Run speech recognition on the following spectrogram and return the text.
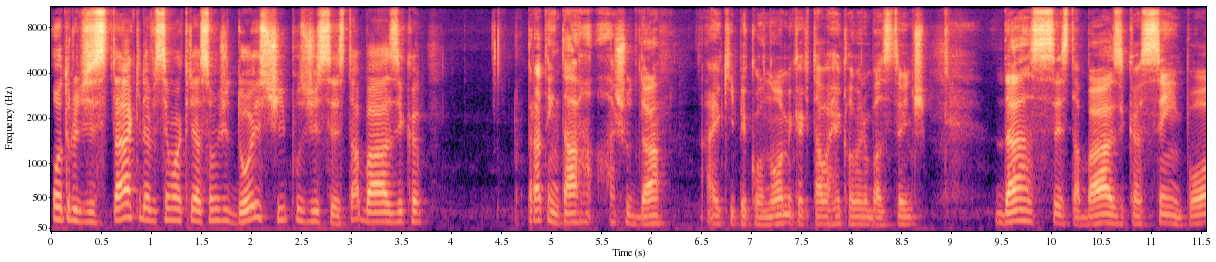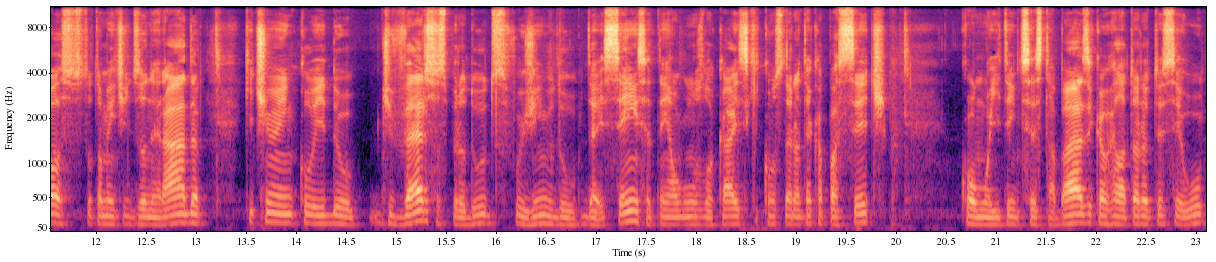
Outro destaque deve ser uma criação de dois tipos de cesta básica para tentar ajudar a equipe econômica que estava reclamando bastante da cesta básica sem impostos, totalmente desonerada, que tinha incluído diversos produtos fugindo do, da essência. Tem alguns locais que consideram até capacete como item de cesta básica. O relatório do TCU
